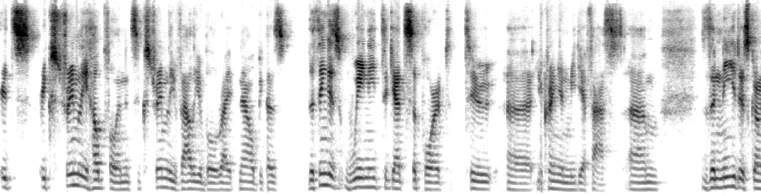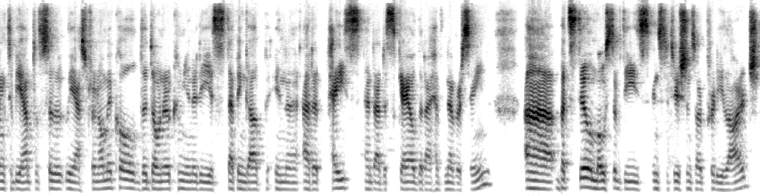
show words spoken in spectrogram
It's extremely helpful and it's extremely valuable right now because the thing is, we need to get support to uh, Ukrainian media fast. Um, the need is going to be absolutely astronomical. The donor community is stepping up in a, at a pace and at a scale that I have never seen. Uh, but still, most of these institutions are pretty large.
